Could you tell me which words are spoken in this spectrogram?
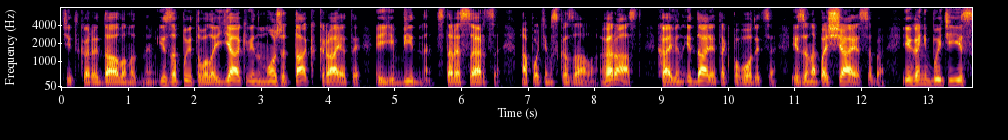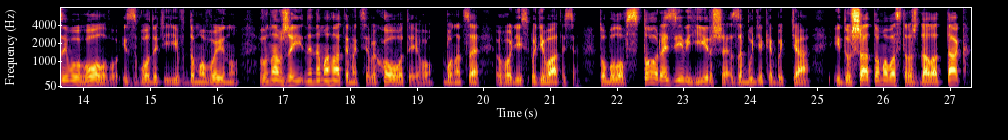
Тітка ридала над ним і запитувала, як він може так краяти її бідне, старе серце, а потім сказала Гаразд, хай він і далі так поводиться, і занапащає себе, і ганьбить її сиву голову, і зводить її в домовину. Вона вже й не намагатиметься виховувати його, бо на це годі й сподіватися. То було в сто разів гірше за будь-яке биття, і душа Томова страждала так,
